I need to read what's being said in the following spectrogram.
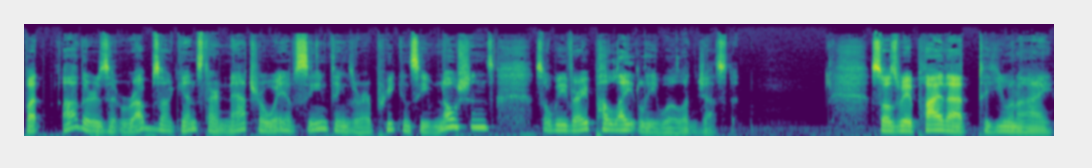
but others it rubs against our natural way of seeing things or our preconceived notions, so we very politely will adjust it. So, as we apply that to you and I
